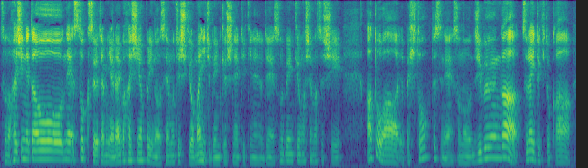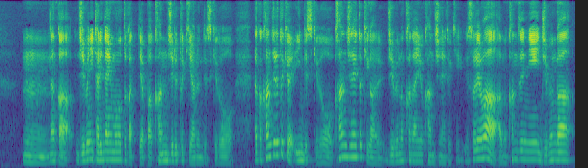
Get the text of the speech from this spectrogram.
その配信ネタをね、ストックするためにはライブ配信アプリの専門知識を毎日勉強しないといけないので、その勉強もしてますし、あとは、やっぱ人ですね。その自分が辛い時とか、うん、なんか自分に足りないものとかってやっぱ感じる時あるんですけど、なんか感じる時はいいんですけど、感じない時がある。自分の課題を感じない時。それは、あの、完全に自分が、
